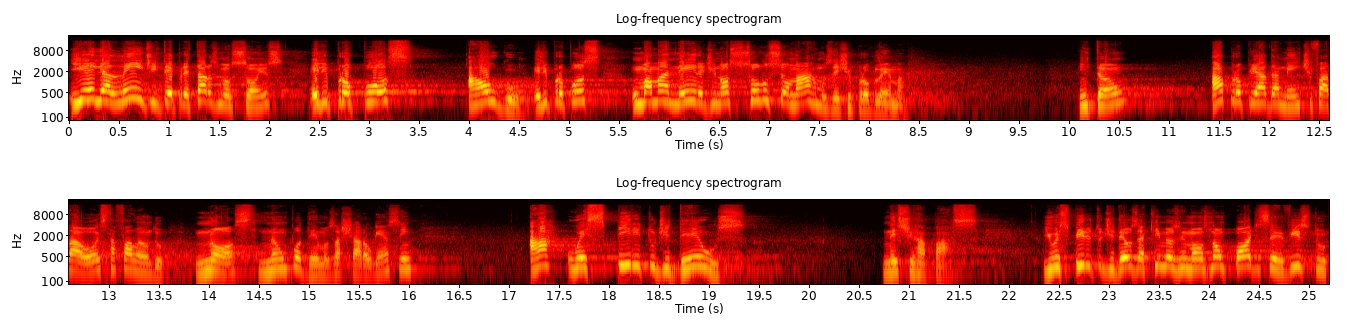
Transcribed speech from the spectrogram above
E ele, além de interpretar os meus sonhos, ele propôs algo, ele propôs uma maneira de nós solucionarmos este problema. Então, apropriadamente, Faraó está falando: nós não podemos achar alguém assim. Há o Espírito de Deus neste rapaz. E o Espírito de Deus aqui, meus irmãos, não pode ser visto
